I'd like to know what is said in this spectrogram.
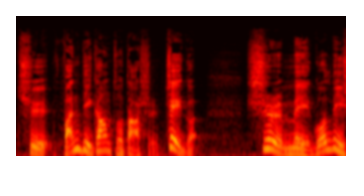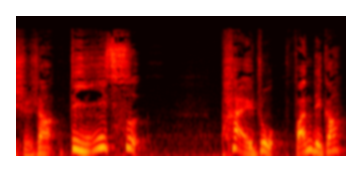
去梵蒂冈做大使，这个。是美国历史上第一次派驻梵蒂冈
